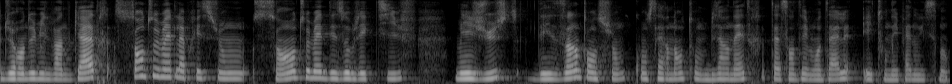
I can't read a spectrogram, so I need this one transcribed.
durant 2024, sans te mettre la pression, sans te mettre des objectifs, mais juste des intentions concernant ton bien-être, ta santé mentale et ton épanouissement.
